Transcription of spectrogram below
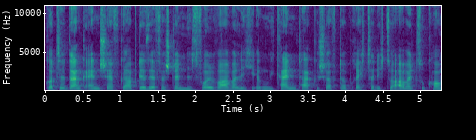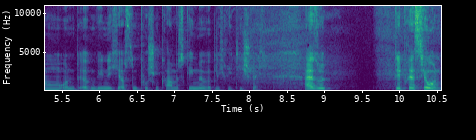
Gott sei Dank, einen Chef gehabt, der sehr verständnisvoll war, weil ich irgendwie keinen Tag geschafft habe, rechtzeitig zur Arbeit zu kommen und irgendwie nicht aus den Puschen kam. Es ging mir wirklich richtig schlecht. Also Depression,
